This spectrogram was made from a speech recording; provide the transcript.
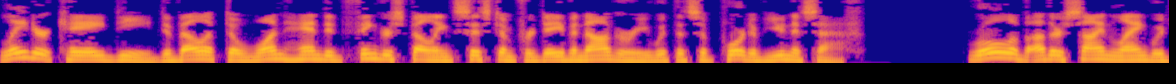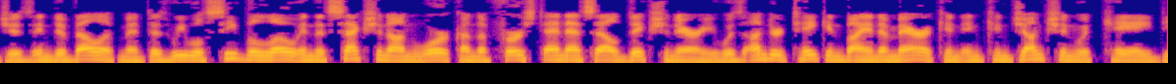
Later KAD developed a one-handed fingerspelling system for Devanagari with the support of UNICEF. Role of other sign languages in development as we will see below in the section on work on the first NSL dictionary was undertaken by an American in conjunction with KAD.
